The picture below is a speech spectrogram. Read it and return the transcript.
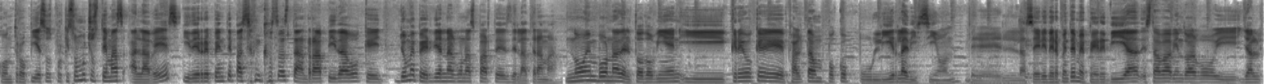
con tropiezos porque son muchos temas a la vez y de repente pasan cosas tan rápido que yo me perdí en algunas partes de la trama. No embona del todo bien y creo que falta un poco pulir la edición de la serie. De repente me perdía, estaba viendo algo y ya al,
